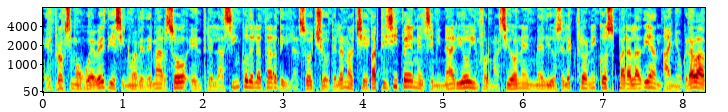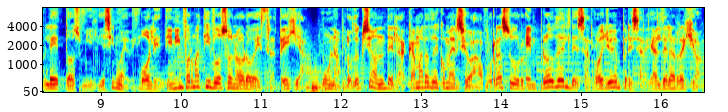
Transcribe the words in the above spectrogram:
El próximo jueves 19 de marzo, entre las 5 de la tarde y las 8 de la noche, participe en el seminario Información en Medios Electrónicos para la DIAN, año grabable 2019. Boletín Informativo Sonoro Estrategia, una producción de la Cámara de Comercio a Burrasur en pro del desarrollo empresarial de la región.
